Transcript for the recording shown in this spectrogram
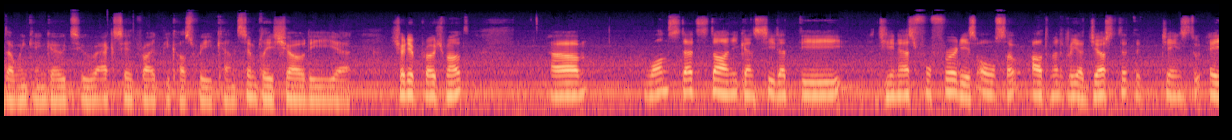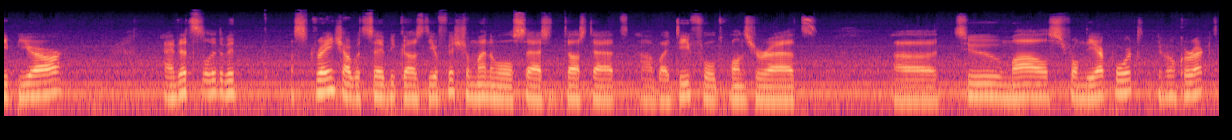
then we can go to exit, right? Because we can simply show the uh, show the approach mode. Um, once that's done, you can see that the GNS 430 is also automatically adjusted. It changed to APR, and that's a little bit strange, I would say, because the official manual says it does that uh, by default once you're at uh, two miles from the airport, if I'm correct.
